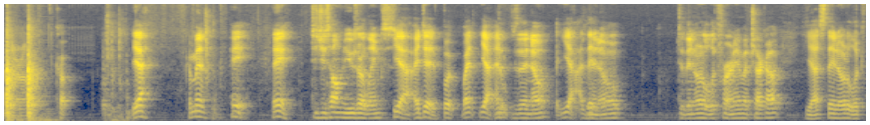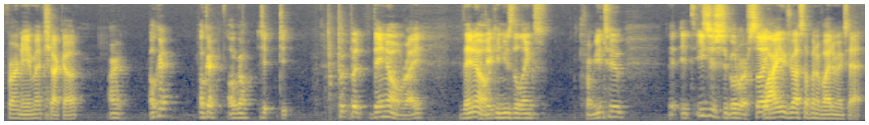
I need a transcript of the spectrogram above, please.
don't know. Co yeah, come in. Hey, hey. Did you tell them to use our links? Yeah, I did. But, but yeah, and do they know? Yeah, do they, they know. Do they know to look for our name at checkout? Yes, they know to look for our name at checkout. All right. Okay. Okay, I'll go. but but they know, right? They know. They can use the links from YouTube. It's easy just to go to our site. Why are you dressed up in a Vitamix hat?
